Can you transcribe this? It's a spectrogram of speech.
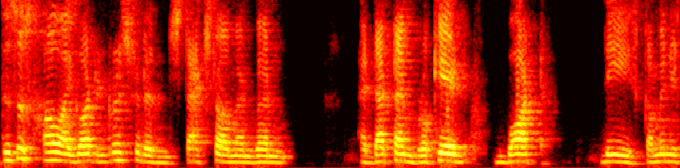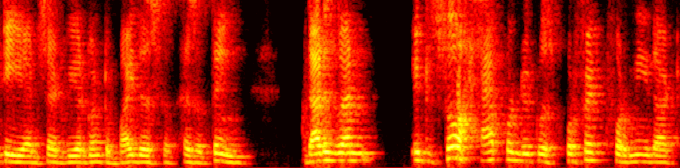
this is how I got interested in StackStorm. And when at that time Brocade bought the community and said, we are going to buy this as a thing, that is when it so happened it was perfect for me that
